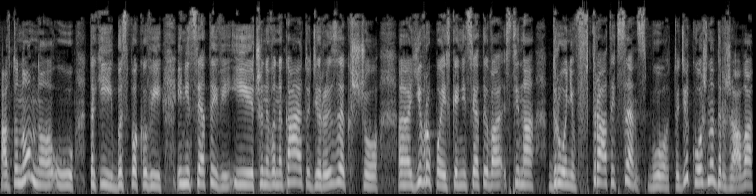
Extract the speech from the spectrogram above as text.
автономно у такій безпековій ініціативі? І чи не виникає тоді ризик, що е, європейська ініціатива стіна дронів втратить сенс? Бо тоді кожна держава,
